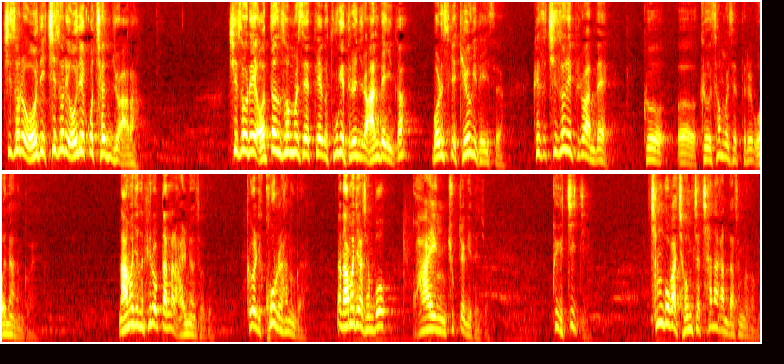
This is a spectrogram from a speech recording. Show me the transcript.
칫솔을 어디, 칫솔이 어디에 꽂혔는 줄 알아. 칫솔이 어떤 선물 세트에 그 두 개 들은 줄 안 되니까 머릿속에 기억이 돼 있어요. 그래서 칫솔이 필요한데 그, 어, 그 선물 세트를 원하는 거예요. 나머지는 필요 없다는 걸 알면서도 그걸 이제 콜을 하는 거야. 그러니까 나머지가 전부 과잉 축적이 되죠. 그게 찌지. 창고가 점차 차나간다 생각하면 돼.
